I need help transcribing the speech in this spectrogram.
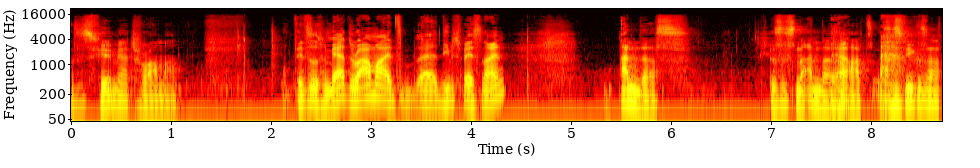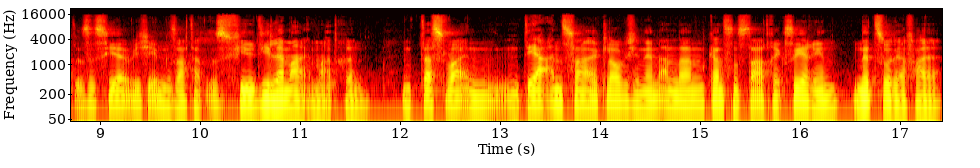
Es ist viel mehr Drama. Findest du es mehr Drama als äh, Deep Space Nine? Anders. Es ist eine andere Ja. Art. Es ist, wie gesagt, es ist hier, wie ich eben gesagt habe, es ist viel Dilemma immer drin. Und das war in, der Anzahl, glaube ich, in den anderen ganzen Star Trek-Serien nicht so der Fall.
